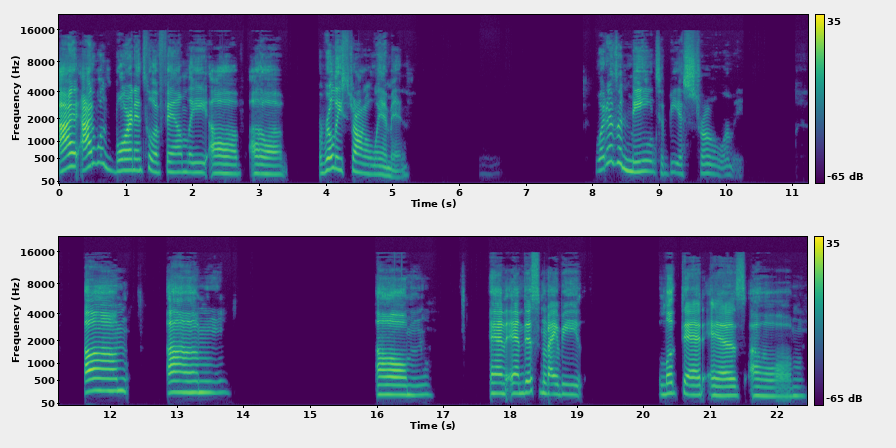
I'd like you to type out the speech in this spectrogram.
I I was born into a family of uh really strong women. What does it mean to be a strong woman? Um, um, um, and and this may be looked at as um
